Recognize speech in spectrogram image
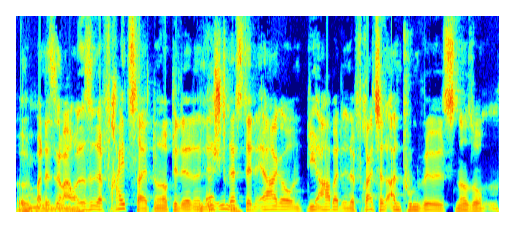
Ja, man, das ist auch das ist in der Freizeit. Und ob du dir dann Ja, den Stress, den Ärger und die Arbeit in der Freizeit antun willst, ne, so.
